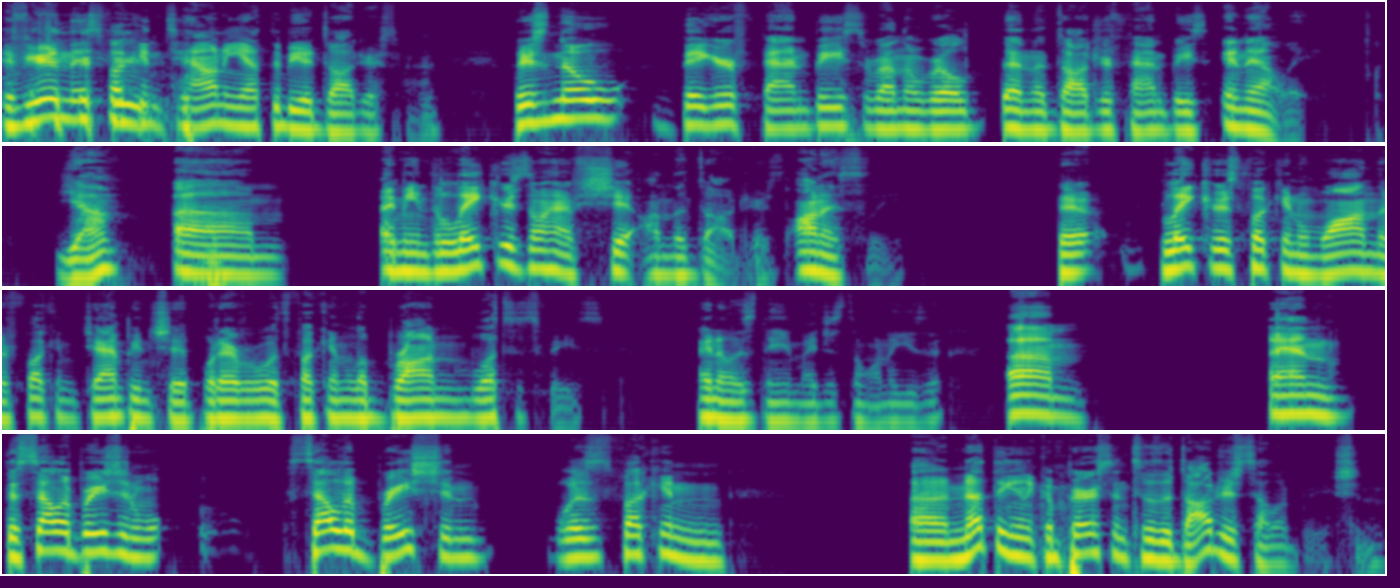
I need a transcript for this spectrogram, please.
if you're in this fucking town, you have to be a Dodgers fan. There's no bigger fan base around the world than the Dodger fan base in LA. yeah. Um, I mean, the Lakers don't have shit on the Dodgers, honestly. The Lakers fucking won their fucking championship, whatever, with fucking LeBron. What's his face? I know his name. I just don't want to use it. Um, and the celebration celebration was fucking uh nothing in comparison to the Dodgers celebration.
